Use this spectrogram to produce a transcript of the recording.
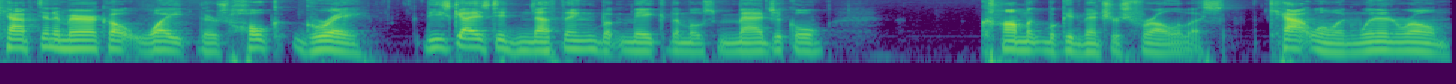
Captain America White. There's Hulk Gray. These guys did nothing but make the most magical comic book adventures for all of us. Catwoman, When in Rome.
